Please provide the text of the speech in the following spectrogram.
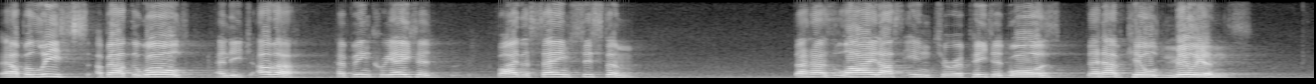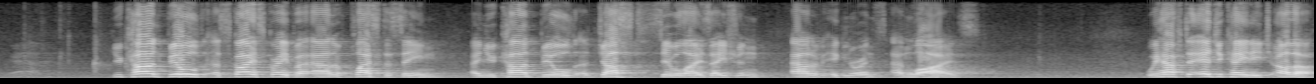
our beliefs about the world and each other have been created by the same system that has lied us into repeated wars that have killed millions. You can't build a skyscraper out of plasticine, and you can't build a just civilization out of ignorance and lies. We have to educate each other.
